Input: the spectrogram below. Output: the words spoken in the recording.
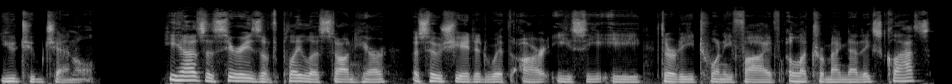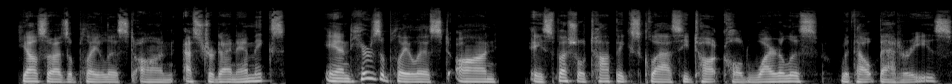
YouTube channel. He has a series of playlists on here associated with our ECE 3025 electromagnetics class. He also has a playlist on astrodynamics. And here's a playlist on a special topics class he taught called Wireless Without Batteries.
